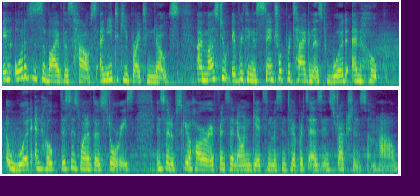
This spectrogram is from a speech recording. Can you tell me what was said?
in order to survive this house, I need to keep writing notes. I must do everything a central protagonist would and hope would and hope this is one of those stories. Insert obscure horror reference that no one gets and misinterprets as instructions somehow.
